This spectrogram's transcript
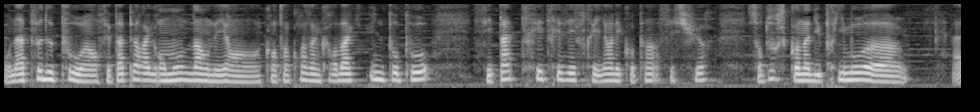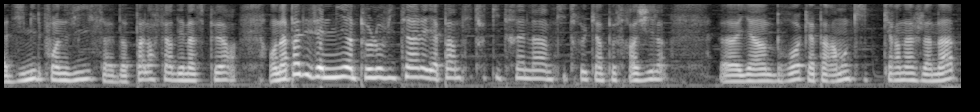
on a peu de peau, hein. on fait pas peur à grand monde là, on est en... quand on croise un corbac, une popo. C'est pas très très effrayant les copains, c'est sûr. Surtout ce qu'on a du primo euh, à 10 000 points de vie, ça doit pas leur faire des masses peur. On n'a pas des ennemis un peu low vital, il n'y a pas un petit truc qui traîne là, un petit truc un peu fragile. Euh, il y a un Brock apparemment qui carnage la map.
